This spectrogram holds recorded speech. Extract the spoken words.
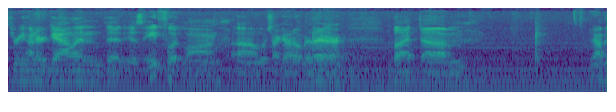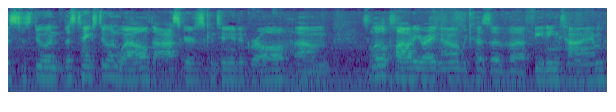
300 gallon that is eight foot long, uh, which I got over there. But um, yeah, this is doing, this tank's doing well. The Oscars continue to grow. Um, it's a little cloudy right now because of uh, feeding time,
